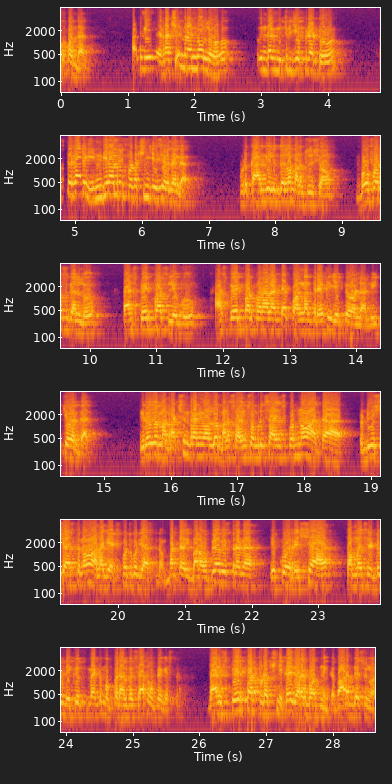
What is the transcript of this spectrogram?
ఒప్పందాలు. అలాగే రక్షణ రంగంలో ఇందాక మిత్రులు చెప్పినట్టు కొత్తగా ఇండియాలో ప్రొడక్షన్ చేసే విధంగా ఇప్పుడు కార్గిల్ యుద్ధంలో మనం చూసాం. బోఫోర్స్ గన్లు దాని స్పేర్ పార్ట్స్ లేవు. ఆ స్పేర్ పార్ట్ కొనాలంటే కొన్నంత రేట్లు చెప్పేవాళ్ళు వాళ్ళు. ఇచ్చేవారు కాదు. ఈ రోజు మన రక్షణ రంగంలో మన స్వయం సమృద్ధి సాధించుకుంటున్నాం అత ప్రొడ్యూస్ చేస్తున్నాం అలాగే ఎక్స్పోర్ట్ కూడా చేస్తున్నాం. బట్ మనం ఉపయోగిస్తున్న ఎక్కువ రష్యా సంబంధించినటువంటి ఎక్విప్మెంట్ ముప్పై నలభై శాతం ఉపయోగిస్తున్నాం. దాని స్పేర్ పార్ట్ ప్రొడక్షన్ ఇక్కడే జరగబోతుంది ఇంకా భారతదేశంలో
